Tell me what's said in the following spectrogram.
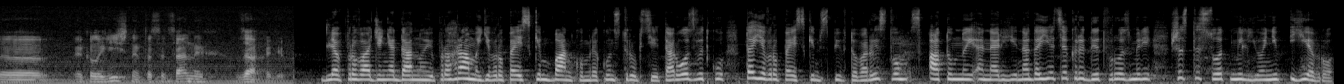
е, екологічних та соціальних заходів. Для впровадження даної програми Європейським банком реконструкції та розвитку та Європейським співтовариством з атомної енергії надається кредит в розмірі 600 мільйонів євро.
